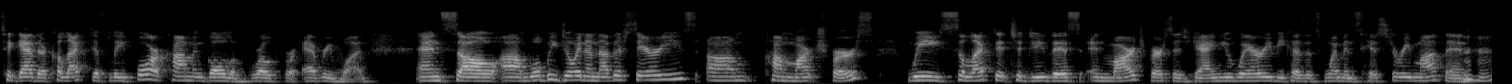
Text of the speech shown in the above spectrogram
together collectively for a common goal of growth for everyone and so um, we'll be doing another series um, come March 1st We selected to do this in March versus January because it's Women's History Month and mm-hmm.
